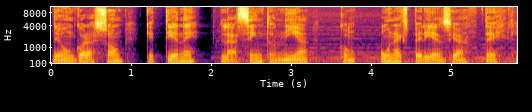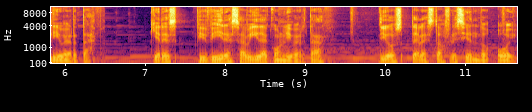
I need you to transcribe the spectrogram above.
de un corazón que tiene la sintonía con una experiencia de libertad. ¿Quieres vivir esa vida con libertad? Dios te la está ofreciendo hoy.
